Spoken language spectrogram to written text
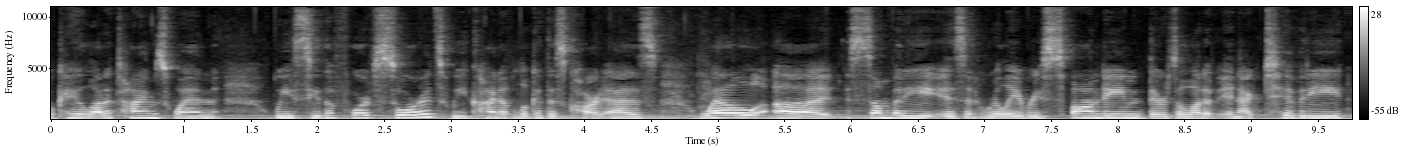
Okay, a lot of times when we see the Four of Swords, we kind of look at this card as well, uh, somebody isn't really responding, there's a lot of inactivity.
